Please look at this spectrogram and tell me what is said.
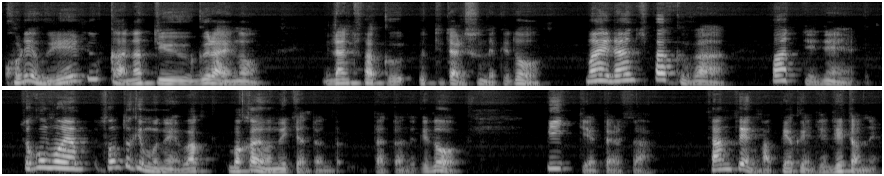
これ売れるかなっていうぐらいのランチパック売ってたりするんだけど、前ランチパックがパってね、そこもや、その時もね、若いお姉ちゃんだっただったんだけど、ピッてやったらさ、3800円で出たのよ。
